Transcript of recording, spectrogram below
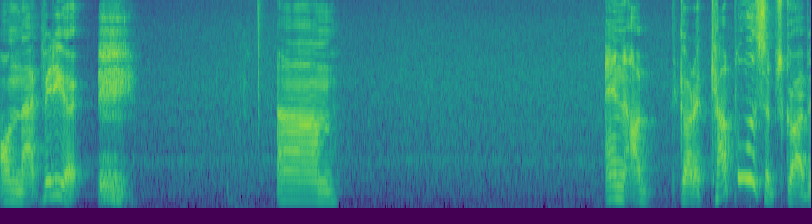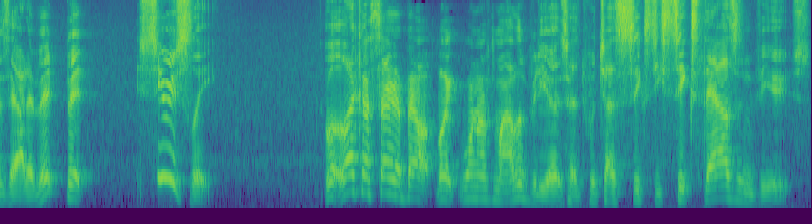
on that video. um, and I got a couple of subscribers out of it, but seriously, like I say about like one of my other videos, which has 66,000 views.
